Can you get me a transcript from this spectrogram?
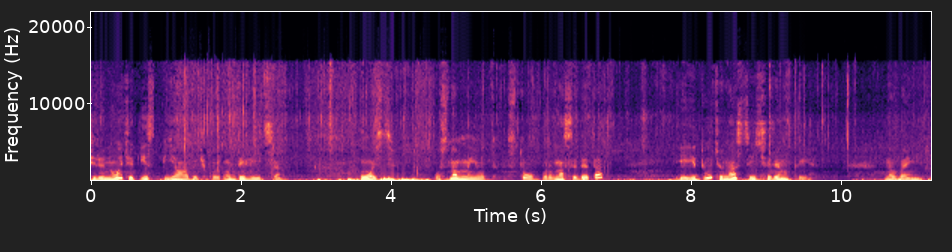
череночок із п'яточкою. От дивіться. Ось основний от стовбур у нас іде так. І йдуть у нас ці черенки новенькі.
